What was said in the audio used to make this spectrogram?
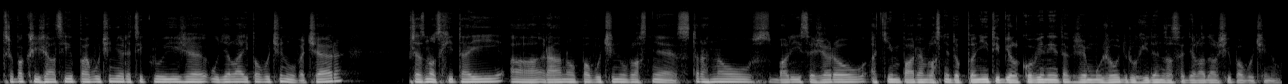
třeba křižáci pavučiny recyklují, že udělají pavučinu večer, přes noc chytají a ráno pavučinu vlastně strhnou, zbalí, sežerou a tím pádem vlastně doplní ty bílkoviny, takže můžou druhý den zase dělat další pavučinu.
